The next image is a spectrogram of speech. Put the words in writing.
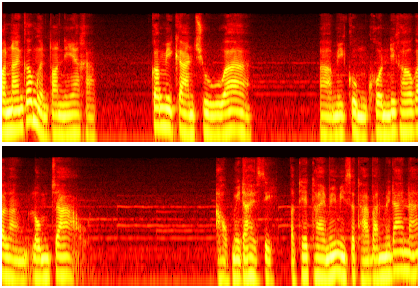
ตอนนั้นก็เหมือนตอนนี้ครับ ก็มีการชูว่ามีกลุ่มคนที่เขากำลังล้มเจ้า เอาไม่ได้สิ ประเทศไทยไม่มีสถาบันไม่ได้นะ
